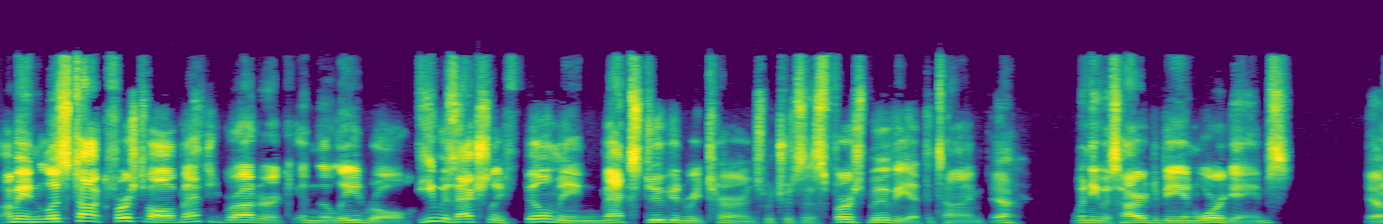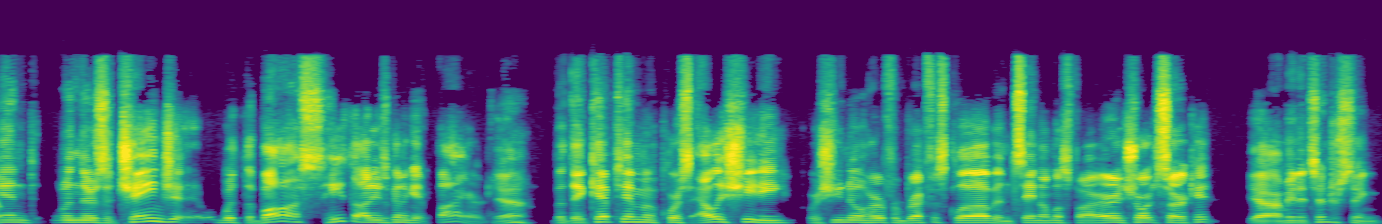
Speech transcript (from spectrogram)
I mean, let's talk first of all, Matthew Broderick in the lead role. He was actually filming Max Dugan Returns, which was his first movie at the time. Yeah. When he was hired to be in War Games. Yep. And when there's a change with the boss, he thought he was going to get fired. Yeah. But they kept him, of course, Ally Sheedy. Of course, you know her from Breakfast Club and St. Elmo's Fire and Short Circuit. Yeah. I mean, it's interesting.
